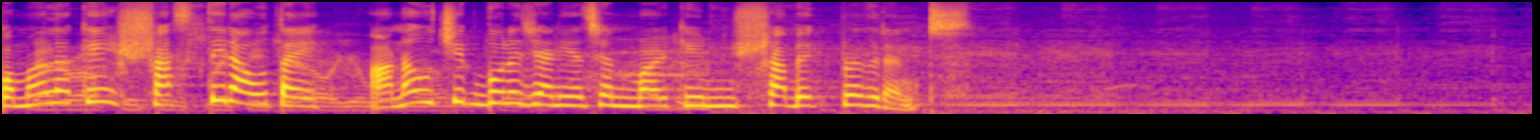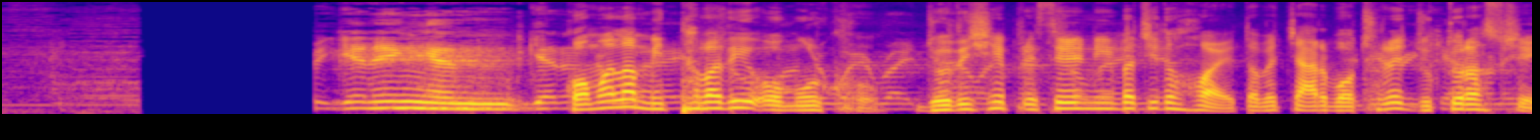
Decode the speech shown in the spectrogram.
কমালাকে শাস্তির আওতায় আনা উচিত বলে জানিয়েছেন মার্কিন সাবেক প্রেসিডেন্ট। কমালা মিথ্যাবাদী ও মূর্খ। যদি সে প্রেসিডেন্ট নির্বাচিত হয় তবে চার বছরে যুক্তরাষ্ট্রে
